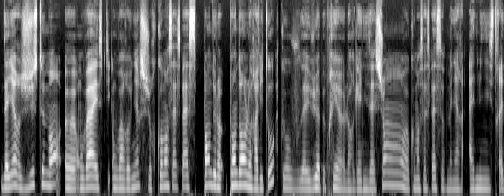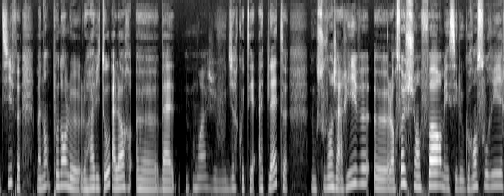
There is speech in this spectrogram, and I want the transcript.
D'ailleurs, justement, euh, on, va revenir sur comment ça se passe pendant le, ravito. Que vous avez vu à peu près euh, l'organisation, euh, comment ça se passe de manière administrative. Maintenant, pendant le, ravito, alors, bah, moi, je vais vous dire côté athlète. Donc souvent j'arrive, alors soit je suis en forme et c'est le grand sourire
